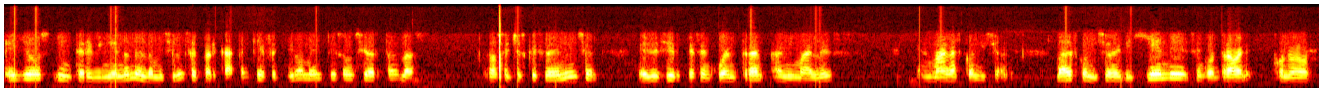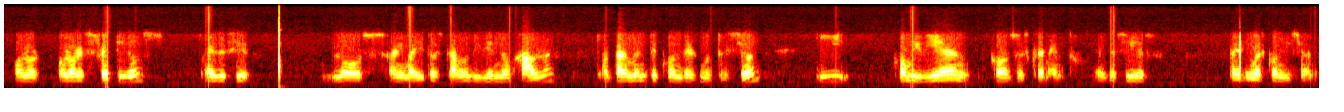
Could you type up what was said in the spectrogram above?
ellos interviniendo en el domicilio se percatan que efectivamente son ciertas las los hechos que se denuncian, es decir, que se encuentran animales en malas condiciones, malas condiciones de higiene, se encontraban con olor, olor, olores fétidos, es decir, los animalitos estaban viviendo en jaulas, totalmente con desnutrición y convivían con su excremento, es decir, pésimas condiciones.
